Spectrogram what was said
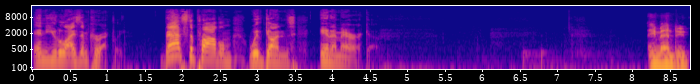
and utilize them correctly. That's the problem with guns in America. Amen, dude.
